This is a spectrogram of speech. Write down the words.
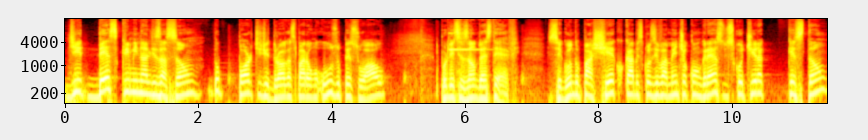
de descriminalização do porte de drogas para uso pessoal por decisão do STF. Segundo Pacheco, cabe exclusivamente ao Congresso discutir a questão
